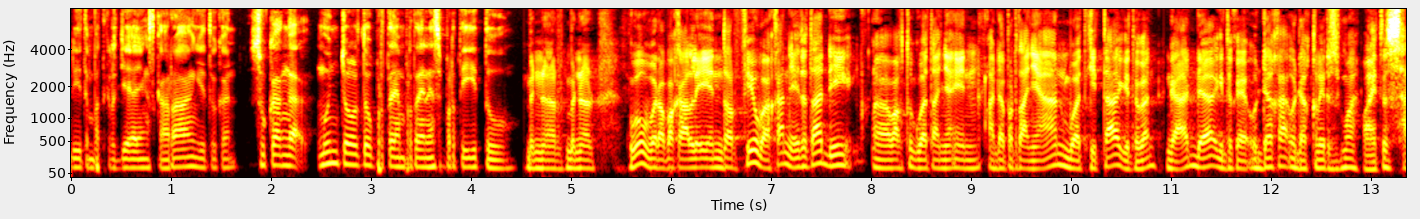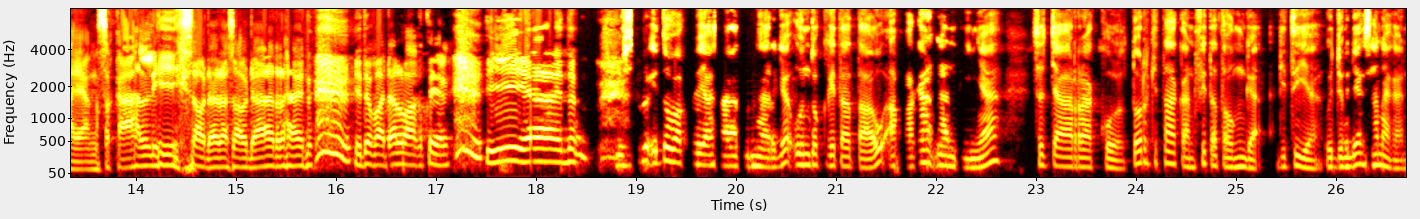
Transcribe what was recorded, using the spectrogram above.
di tempat kerja yang sekarang gitu kan. Suka nggak muncul tuh pertanyaan-pertanyaan seperti itu. Bener, bener. Gue beberapa kali interview bahkan ya itu tadi eh, waktu gue tanyain ada pertanyaan buat kita gitu kan, nggak ada gitu kayak udah kak, udah clear semua. Wah itu sayang sekali saudara-saudara itu. itu padahal waktu yang iya itu. Justru itu waktu yang sangat berharga untuk kita tahu apakah nantinya secara kultur kita akan fit atau enggak gitu ya. Ujung-ujungnya ke sana kan.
